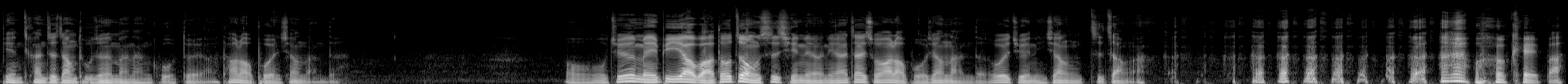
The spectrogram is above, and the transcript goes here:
边看这张图真的蛮难过。对啊，他老婆很像男的。哦，我觉得没必要吧，都这种事情了，你还在说他老婆像男的，我也觉得你像智障啊。OK 吧？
